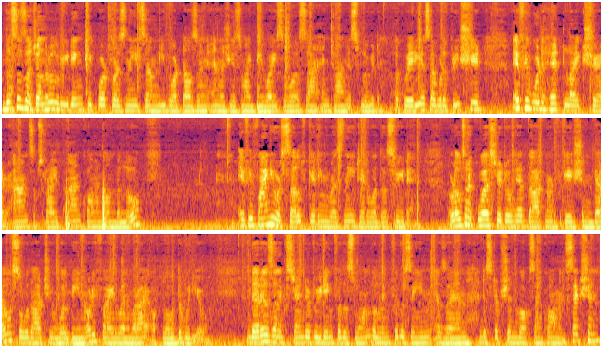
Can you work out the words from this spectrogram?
This is a general reading. Take what resonates and leave what doesn't. Energies might be vice versa uh, and time is fluid. Aquarius, I would appreciate if you would hit like, share and subscribe and comment down below if you find yourself getting resonated with this reading. I would also request you to hit that notification bell so that you will be notified whenever I upload the video. There is an extended reading for this one. The link for the same is in description box and comment section.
